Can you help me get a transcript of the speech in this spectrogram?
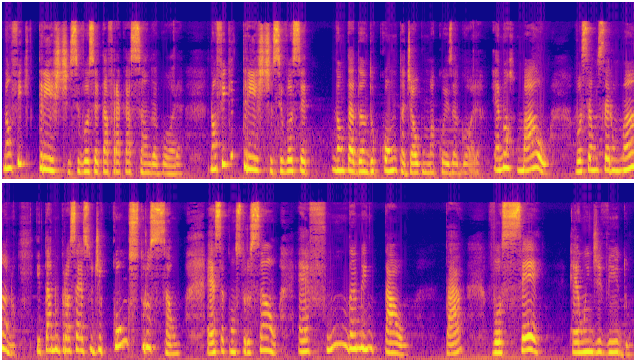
não fique triste se você está fracassando agora. Não fique triste se você não está dando conta de alguma coisa agora. É normal. Você é um ser humano e está num processo de construção. Essa construção é fundamental, tá? Você é um indivíduo,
